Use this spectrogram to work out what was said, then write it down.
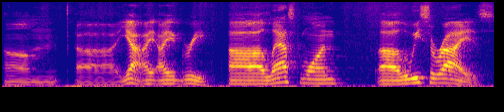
Um, uh, yeah, I, I agree. Uh, last one, uh, Luis Arraez.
